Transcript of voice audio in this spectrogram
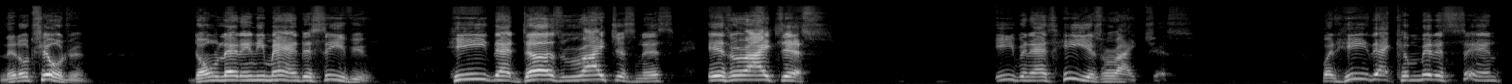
Little children, don't let any man deceive you. He that does righteousness is righteous, even as he is righteous. But he that committeth sin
